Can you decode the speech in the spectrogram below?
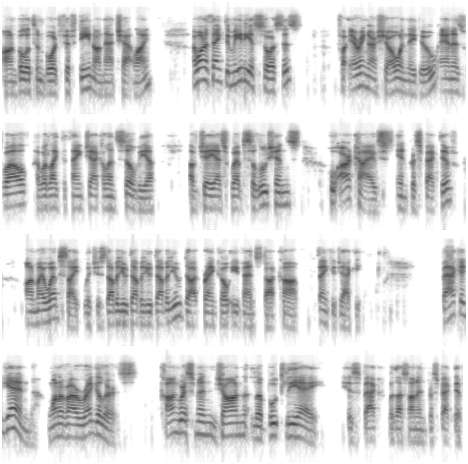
on Bulletin Board 15 on that chat line. I want to thank the media sources for airing our show when they do. And as well, I would like to thank Jacqueline Sylvia of JS Web Solutions, who archives in perspective on my website, which is www.brancoevents.com. Thank you, Jackie. Back again, one of our regulars, Congressman John LeBoutillier is back with us on In Perspective.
